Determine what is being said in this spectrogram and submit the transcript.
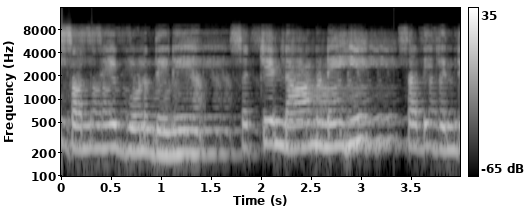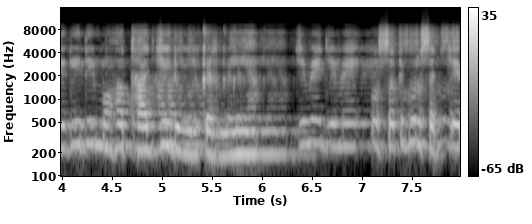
ਸਾਨੂੰ ਇਹ ਗੁਣ ਦੇਣੇ ਆ। ਸੱਚੇ ਨਾਮ ਨੇ ਹੀ ਸਾਡੀ ਜ਼ਿੰਦਗੀ ਦੀ ਮੁਹਤਾਜੀ ਦੂਰ ਕਰਨੀ ਆ। ਜਿਵੇਂ ਜਿਵੇਂ ਉਹ ਸਤਿਗੁਰ ਸੱਚੇ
